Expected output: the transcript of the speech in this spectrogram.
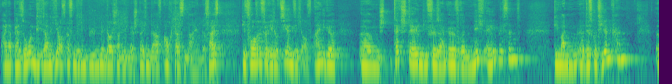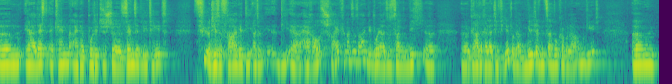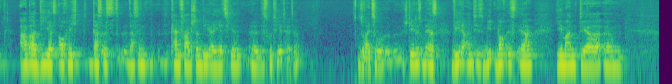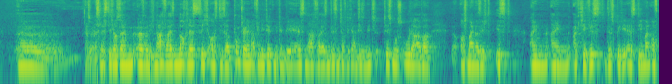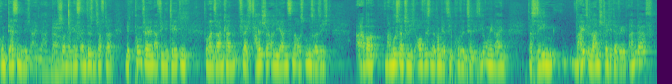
einer Person, die dann hier auf öffentlichen Bühnen in Deutschland nicht mehr sprechen darf? Auch das nein. Das heißt, die Vorwürfe reduzieren sich auf einige ähm, Textstellen, die für sein Övre nicht erheblich sind, die man äh, diskutieren kann. Ähm, er lässt erkennen eine politische Sensibilität für diese Frage, die, also, die er herausschreit, kann man so sagen, wo er also sozusagen nicht äh, äh, gerade relativiert oder milde mit seinem Vokabular umgeht, ähm, aber die jetzt auch nicht, das, ist, das sind keine Fragestellungen, die er jetzt hier äh, diskutiert hätte, soweit zu stehen ist. Und er ist weder Antisemit noch ist er jemand, der ähm, äh, also das lässt sich aus seinem Oeuvre nicht nachweisen, noch lässt sich aus dieser punktuellen Affinität mit dem BES nachweisen, wissenschaftlicher Antisemitismus oder aber aus meiner Sicht ist ein, ein Aktivist des BDS, den man aufgrund dessen nicht einladen darf, sondern ist ein Wissenschaftler mit punktuellen Affinitäten, wo man sagen kann, vielleicht falsche Allianzen aus unserer Sicht. Aber man muss natürlich auch wissen, da kommt jetzt die Provinzialisierung hinein, das sehen weite Landstriche der Welt anders.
